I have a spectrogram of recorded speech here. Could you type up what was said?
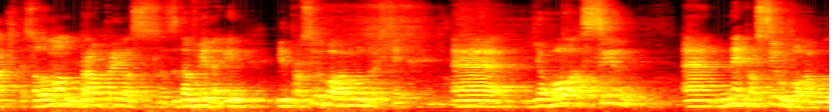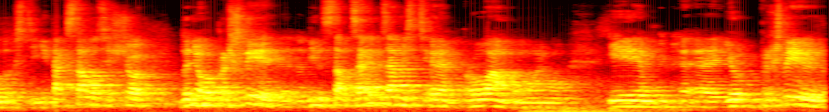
бачите, Соломон брав приклад з, Давида, він, він просив Бога мудрості. Е, його син е, не просив Бога мудрості. І так сталося, що до нього прийшли, е, він став царем замість е, по-моєму. І е, прийшли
